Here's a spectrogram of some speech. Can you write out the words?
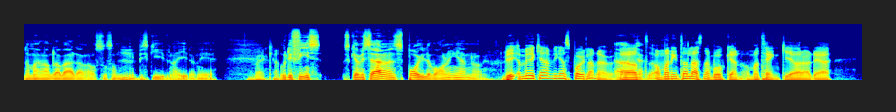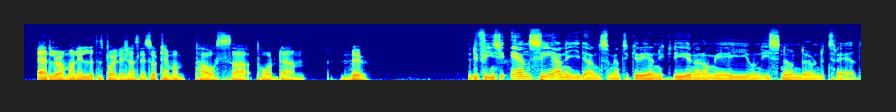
de här andra världarna och så som Mm. är beskrivna i den är Verkligen. Och det finns, ska vi säga en spoilervarning igen då? Vi, men vi, kan, vi kan spoila nu. Ja, att om man inte har läst den här boken, om man tänker göra det, eller om man är lite spoilerkänslig, så kan man pausa podden nu. För det finns ju en scen i den som jag tycker är nyckeln, det är när de är i, i snön där under träd.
